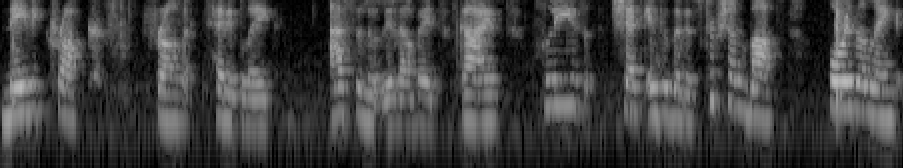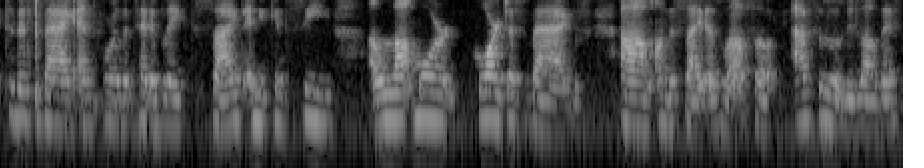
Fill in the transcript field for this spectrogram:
Navy Croc from Teddy Blake. Absolutely love it. Guys, please check into the description box for the link to this bag and for the Teddy Blake site and you can see a lot more gorgeous bags um, on the site as well. So absolutely love this.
